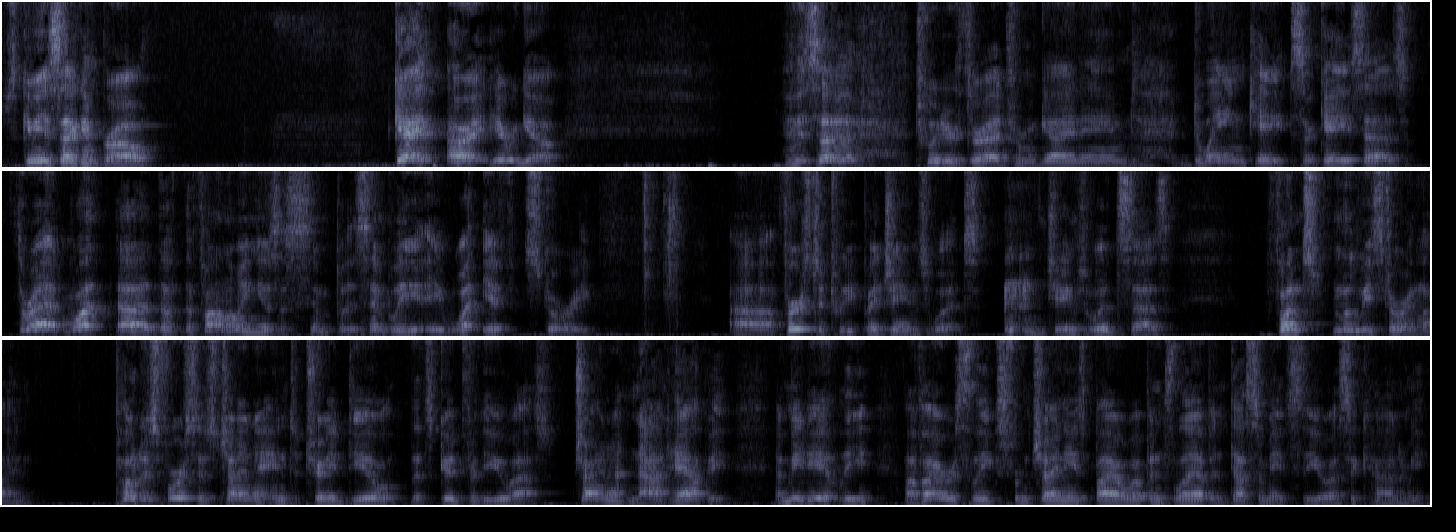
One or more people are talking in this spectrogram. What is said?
Just give me a second, bro. Okay, all right, here we go. Here's a Twitter thread from a guy named Dwayne Cates. Okay, he says, "Thread, what? Uh, the, the following is a simply a what if story." Uh, first, a tweet by James Woods. James Woods says, "Fun movie storyline. POTUS forces China into trade deal that's good for the U.S. China not happy. Immediately, a virus leaks from Chinese bioweapons lab and decimates the U.S. economy.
